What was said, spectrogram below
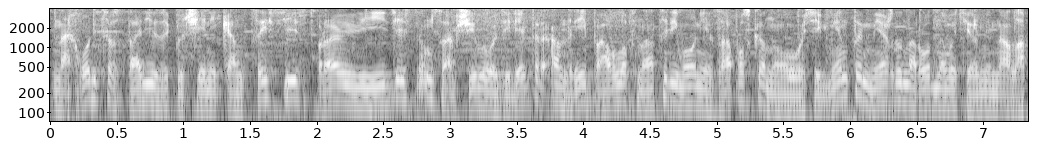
находится в стадии заключения концессии с правительством, сообщил его директор Андрей Павлов на церемонии запуска нового сегмента международного терминала.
